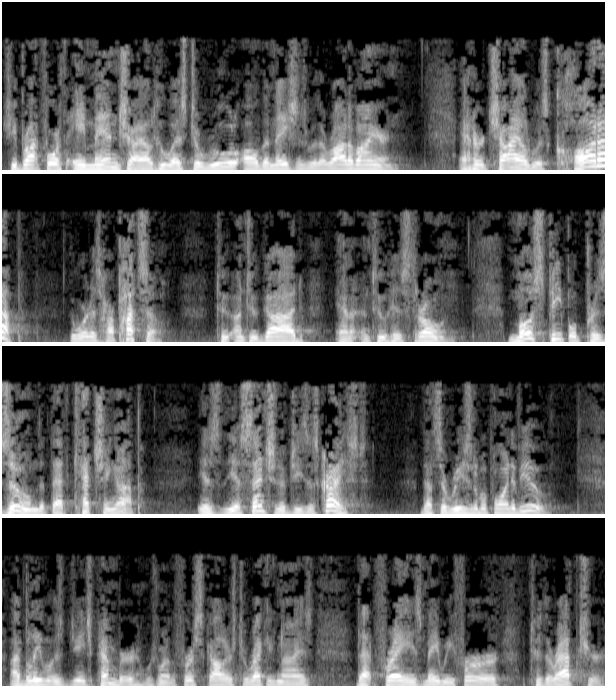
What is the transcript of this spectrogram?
she brought forth a man child who was to rule all the nations with a rod of iron. And her child was caught up, the word is harpazo, to, unto God and unto his throne. Most people presume that that catching up is the ascension of Jesus Christ. That's a reasonable point of view. I believe it was G.H. Pember was one of the first scholars to recognize that phrase may refer to the rapture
